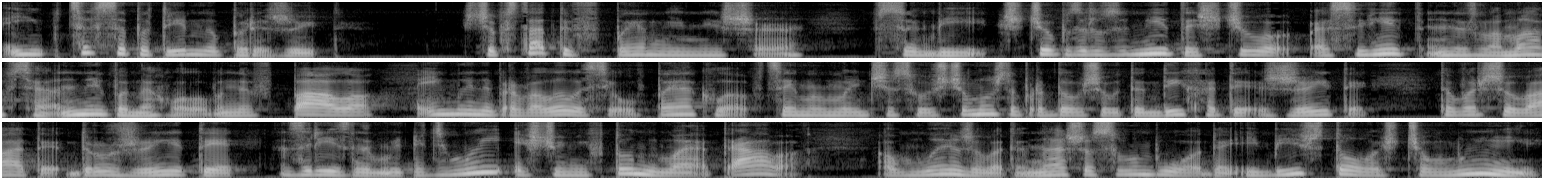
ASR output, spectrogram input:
і це все потрібно пережити, щоб стати впевненішою в собі, щоб зрозуміти, що світ не зламався, небо на голову не впало, і ми не провалилися у пекло в цей момент часу, що можна продовжувати дихати, жити, товаришувати, дружити з різними людьми, і що ніхто не має права обмежувати нашу свободу. І більш того, що ми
